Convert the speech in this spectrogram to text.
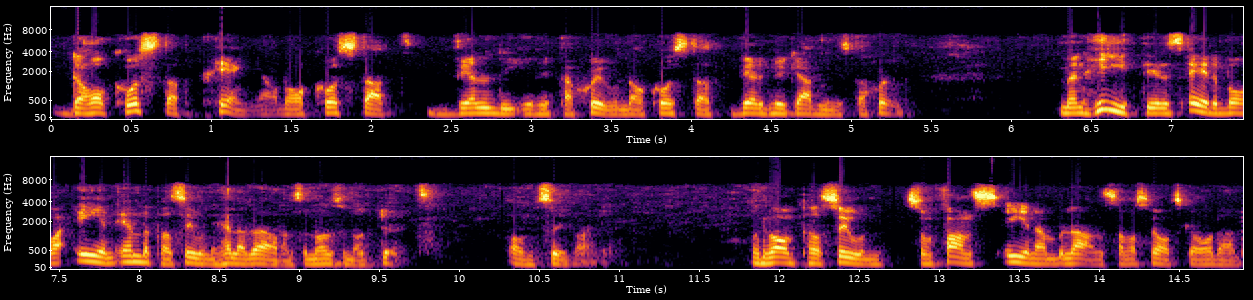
det har kostat pengar, det har kostat väldig irritation, det har kostat väldigt mycket administration. Men hittills är det bara en enda person i hela världen som någonsin har dött av ett cyberangrepp. Och det var en person som fanns i en ambulans, han var svårt skadad.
